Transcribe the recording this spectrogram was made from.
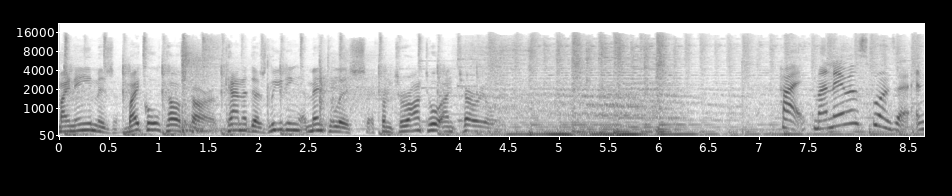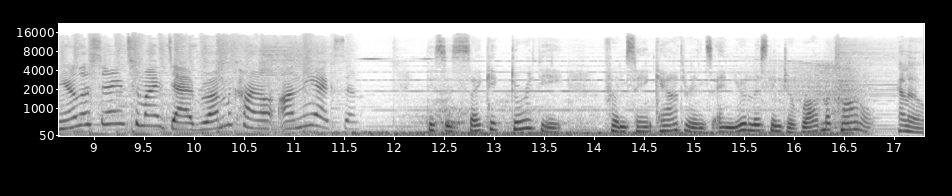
My name is Michael Telstar, Canada's leading mentalist from Toronto, Ontario. Hi, my name is Splinza, and you're listening to my dad, Rob McConnell, on the X Zone. This is Psychic Dorothy from St. Catharines, and you're listening to Rob McConnell. Hello,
